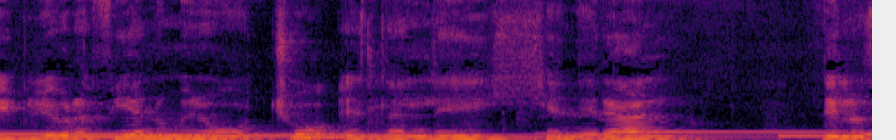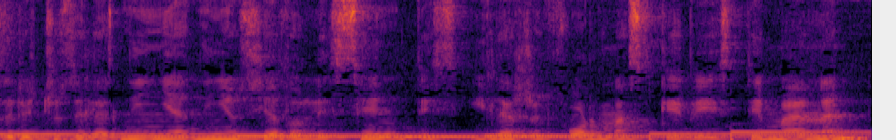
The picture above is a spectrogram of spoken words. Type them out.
Bibliografía número 8 es la Ley General de los Derechos de las Niñas, Niños y Adolescentes y las reformas que de este emanan.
